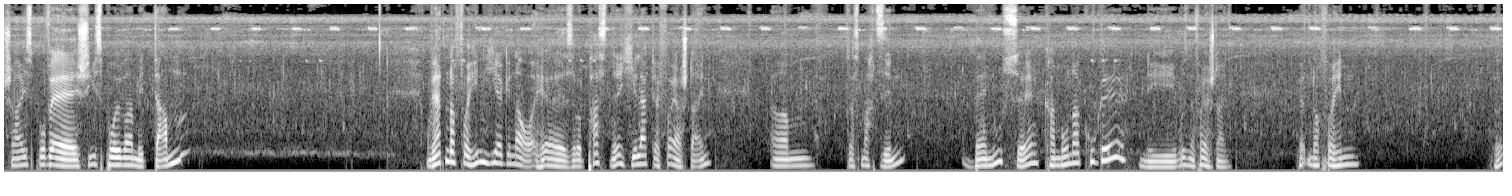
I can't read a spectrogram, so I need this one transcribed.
Scheißpulver, äh, Schießpulver mit Damm. Und wir hatten doch vorhin hier, genau, äh, so passt, ne? Hier lag der Feuerstein. Ähm, das macht Sinn. Benusse, Kanonakugel? Nee, wo ist denn der Feuerstein? Wir hatten doch vorhin. Hä?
